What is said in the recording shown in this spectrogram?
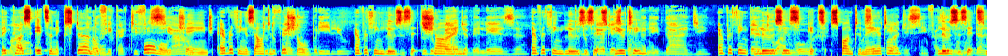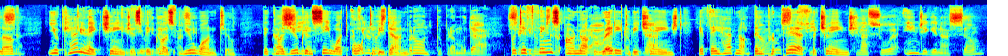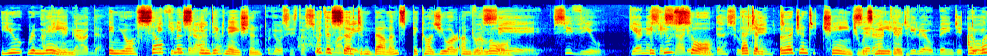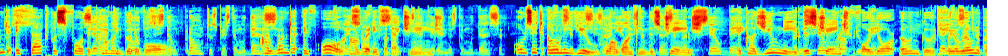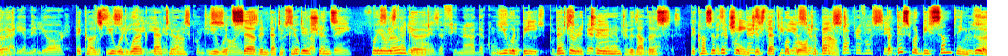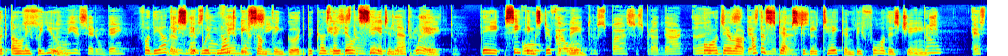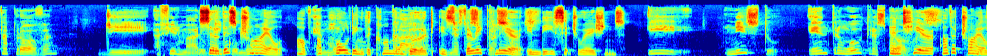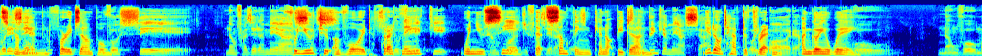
Because it's an external, formal change. Everything is artificial. Everything loses its shine. Everything loses its beauty. Everything loses its spontaneity, loses its love. You can make changes because you want to because you can see what ought to be done. But if things are not ready to be changed, if they have not been prepared for change, you remain in your selfless indignation with a certain balance because you are under a law. If you saw that an urgent change was needed, I wonder if that was for the common good of all. I wonder if all are ready for that change. Or is it only you who are wanting this change because you need this change for your own good, for your own good? Because you would work better, you would serve in better conditions for your own good. You would be better attuned with others because of the changes that were brought about. But this would be something good only for you. For the others, it would not be something good because they don't see it in that way. They see things differently. Or there are other steps to be taken before this change. So, this trial of upholding the common good is very clear in these situations. And here other trials come in. For example, for you to avoid threatening when you see that something cannot be done. You don't have to threaten, I'm going away.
